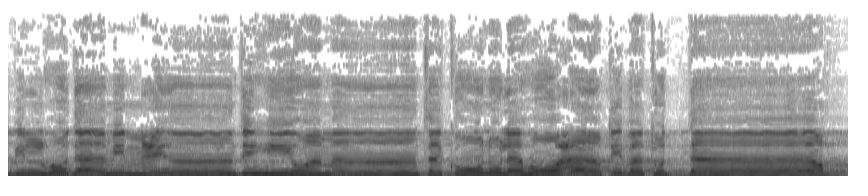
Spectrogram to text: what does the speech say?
بالهدى من عنده ومن تكون له عاقبة الدار.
